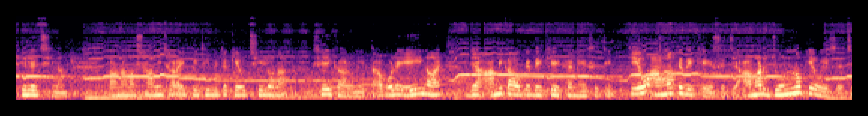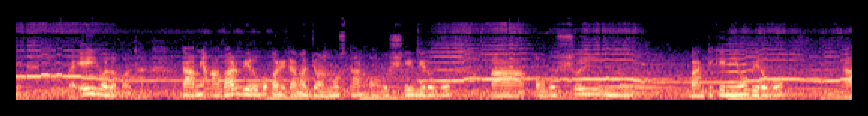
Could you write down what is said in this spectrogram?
ফেলেছিলাম। কারণ আমার স্বামী ছাড়া এই পৃথিবীতে কেউ ছিল না সেই কারণেই। তা বলে এই নয় যে আমি কাউকে দেখে এখানে এসেছি। কেউ আমাকে দেখে এসেছে। আমার জন্য কেউ এসেছে। এই হলো কথা। তা আমি আবার বেরোবো, কারণ এটা আমার জন্মস্থান। অবশ্যই বেরোবো। অবশ্যই বান্টিকে নিয়েও বেরোবো। তা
